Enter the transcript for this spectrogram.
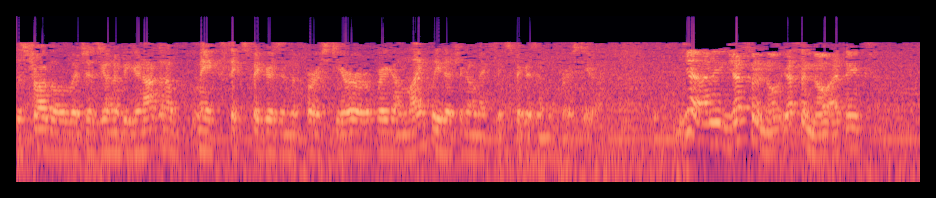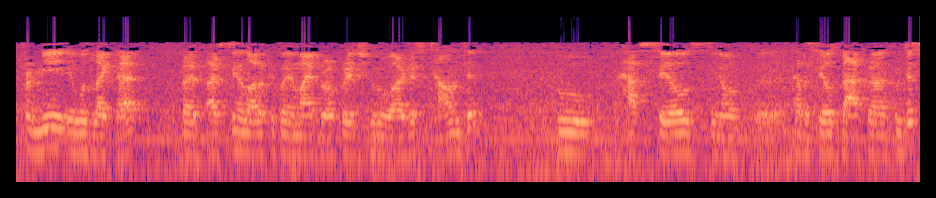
the struggle, which is going to be you're not going to make six figures in the first year, or very unlikely that you're going to make six figures in the first year. Yeah, I mean, yes or no? Yes and no. I think for me it was like that, but I've seen a lot of people in my brokerage who are just talented, who have sales, you know, uh, have a sales background, who just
